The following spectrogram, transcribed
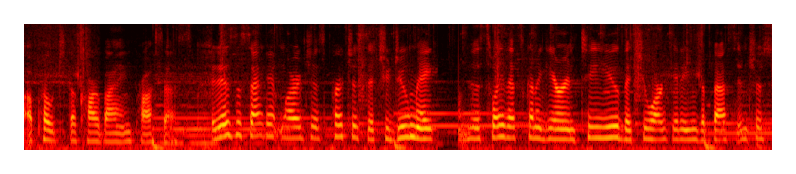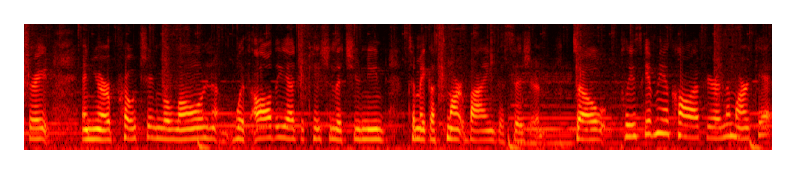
approach the car buying process. It is the second largest purchase that you do make. This way that's going to guarantee you that you are getting the best interest rate and you're approaching the loan with all the education that you need to make a smart buying decision. So please give me a call if you're in the market.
